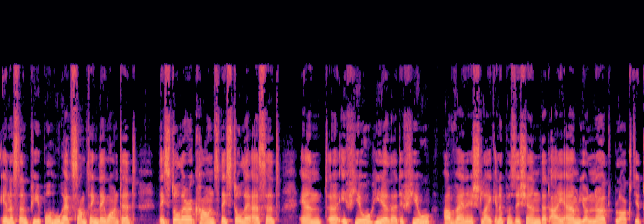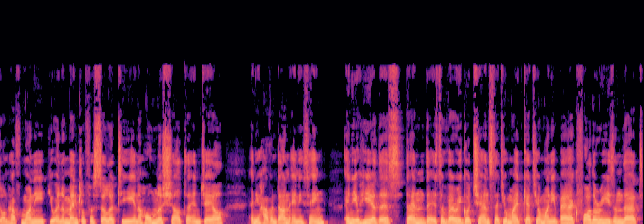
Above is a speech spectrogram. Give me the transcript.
innocent people who had something they wanted. They stole their accounts, they stole their asset. And uh, if you hear that, if you are vanished, like in a position that I am, you're nerd blocked, you don't have money, you're in a mental facility, in a homeless shelter, in jail, and you haven't done anything, and you hear this, then there is a very good chance that you might get your money back for the reason that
